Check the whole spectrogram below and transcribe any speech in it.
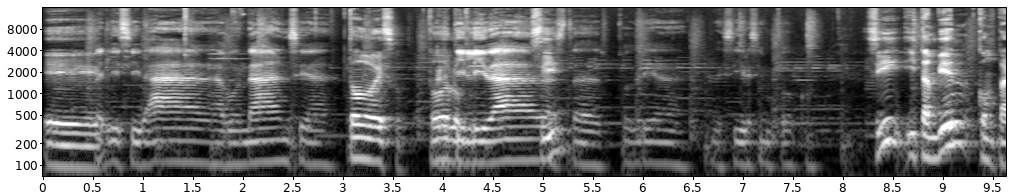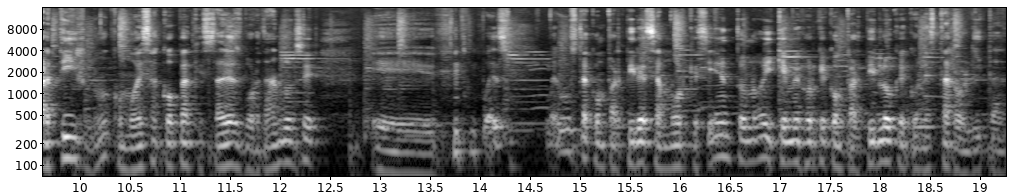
eh, Felicidad, abundancia, todo eso, todo lo Sí. hasta podría decirse un poco. Sí, y también compartir, ¿no? Como esa copa que está desbordándose. eh, pues me gusta compartir ese amor que siento, ¿no? Y qué mejor que compartirlo que con esta rolita.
